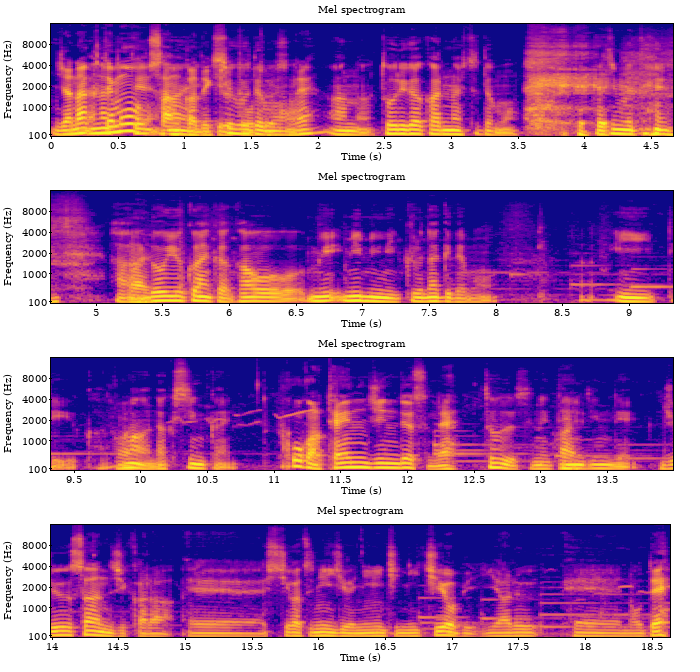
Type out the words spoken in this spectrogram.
じゃなくても参加できるってことですね、はいあの通りがかりの人でも 初めてあはい。どういう会か顔を見見るに来るだけでもあいいっていうか、はい。まあ楽神会。福岡の天神ですね。そうですねはい。天神で、13時から、えー7月22日日曜日やる、えーので、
